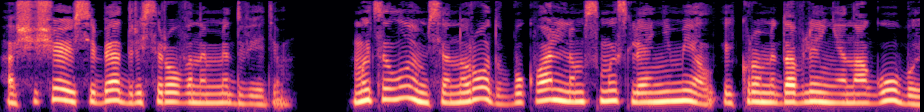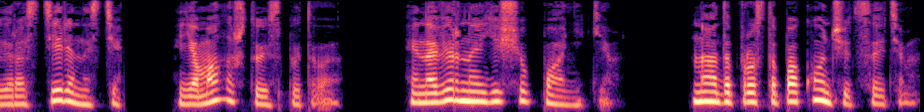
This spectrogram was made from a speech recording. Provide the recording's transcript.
Ощущаю себя дрессированным медведем. Мы целуемся, но рот в буквальном смысле онемел, и кроме давления на губы и растерянности, я мало что испытываю. И, наверное, еще паники. Надо просто покончить с этим.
